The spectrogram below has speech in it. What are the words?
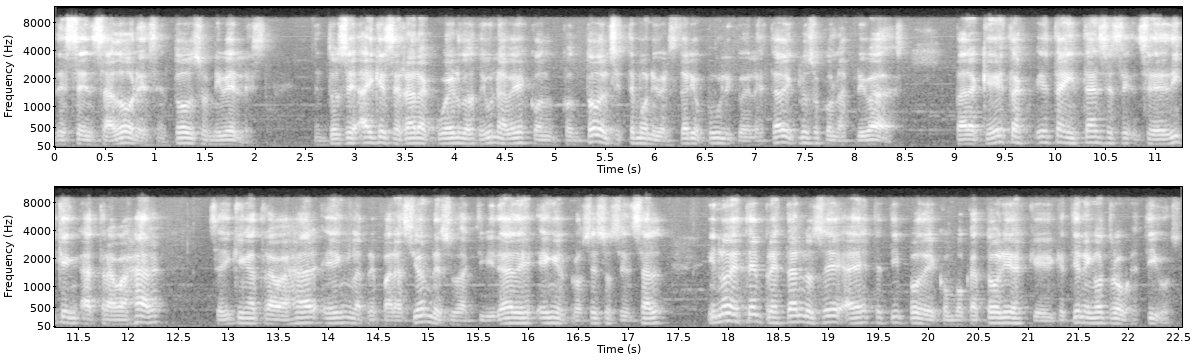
de censadores en todos sus niveles. Entonces hay que cerrar acuerdos de una vez con, con, todo el sistema universitario público del Estado, incluso con las privadas, para que estas, estas instancias se, se, dediquen a trabajar, se dediquen a trabajar en la preparación de sus actividades en el proceso censal y no estén prestándose a este tipo de convocatorias que, tienen otros objetivos.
